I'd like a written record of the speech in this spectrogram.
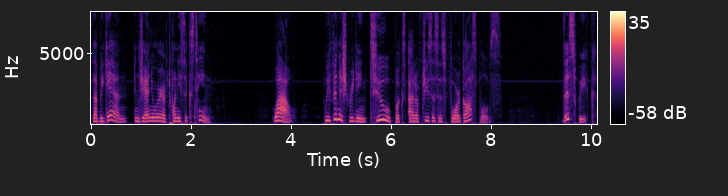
that began in January of 2016. Wow, we finished reading two books out of Jesus' four Gospels. This week,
